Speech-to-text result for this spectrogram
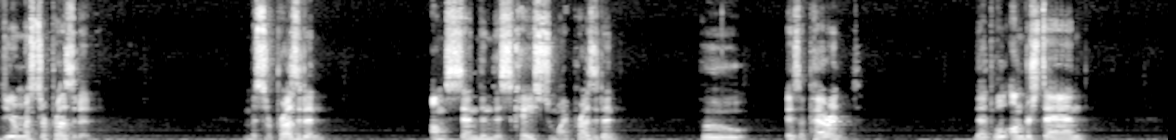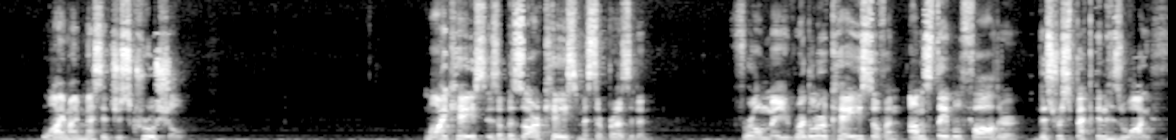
Dear Mr. President, Mr. President, I'm sending this case to my president, who is a parent that will understand why my message is crucial. My case is a bizarre case, Mr. President. From a regular case of an unstable father disrespecting his wife,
